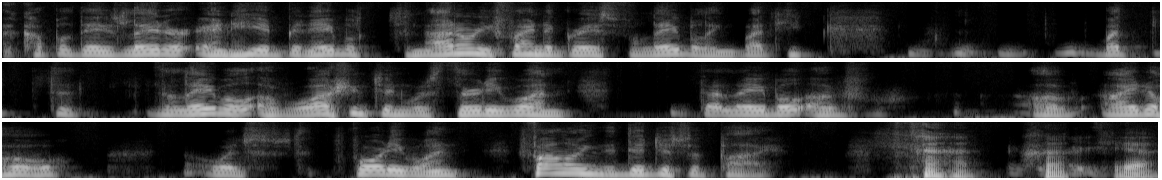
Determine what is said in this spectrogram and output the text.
a couple days later, and he had been able to not only find a graceful labeling, but he but the, the label of Washington was 31. The label of of Idaho was 41, following the digits of pi. yeah.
